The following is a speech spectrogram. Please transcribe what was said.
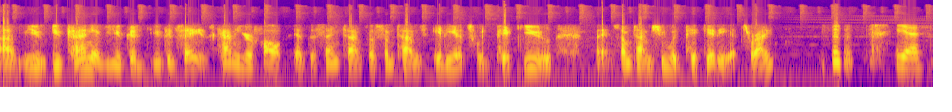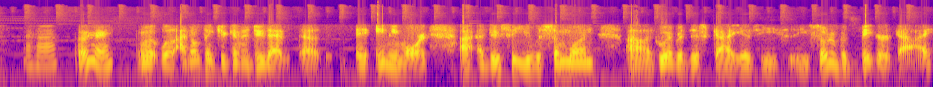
um, you you kind of you could you could say it's kind of your fault at the same time. So sometimes idiots would pick you, and sometimes you would pick idiots, right? yes. Uh huh. Okay. Well, well, I don't think you're going to do that uh, anymore. Uh, I do see you with someone, uh, whoever this guy is. He's he's sort of a bigger guy,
